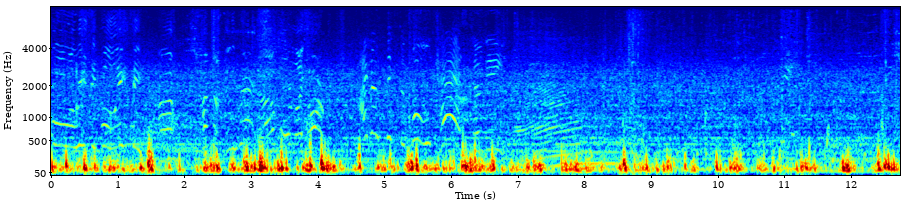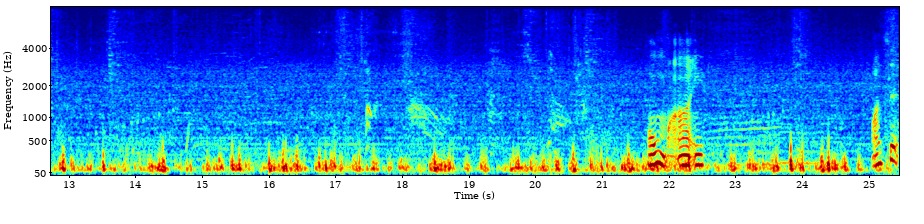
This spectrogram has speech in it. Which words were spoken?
Oh, easy, bull, easy. Uh, I'm not really ready. I'm more like Harp. I don't think the bull cares, Cody. Oh my. Why is it?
